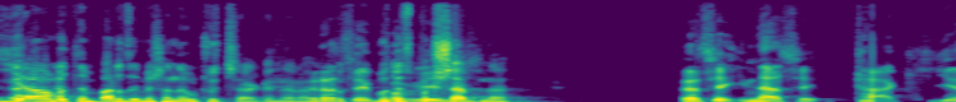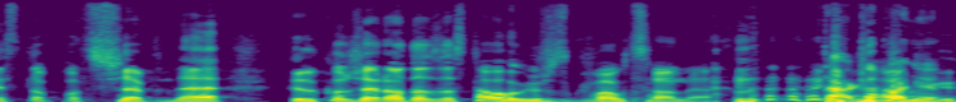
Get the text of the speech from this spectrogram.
Ja mam o tym bardzo mieszane uczucia generalnie, Raczej bo, bo to jest potrzebne. Raczej inaczej. Tak, jest to potrzebne, tylko że RODO zostało już zgwałcone. Tak, tak, dokładnie.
